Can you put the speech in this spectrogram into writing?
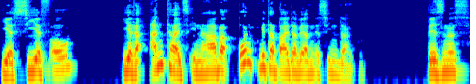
Ihr CFO, Ihre Anteilsinhaber und Mitarbeiter werden es Ihnen danken. Business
